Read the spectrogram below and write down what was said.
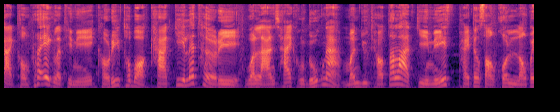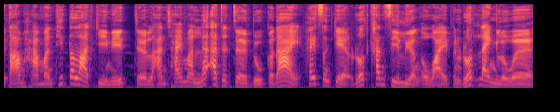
กาสของพระเอกละทีนี้ เขารีบโทรบอกคากี้และเทอรีว่าหลานชายของดุ๊กน่ะมันอยู่แถวตลาดกรีนิสให้ทั้งสองคนลองไปตามหามันที่ตลาดกรีนิสเจอหลานชายมันและอาจจะเจอดุ๊กก็ได้ ให้สังเกตรถคันสีเหลืองเอาไว้เป็นรถแรงโลเวอร์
